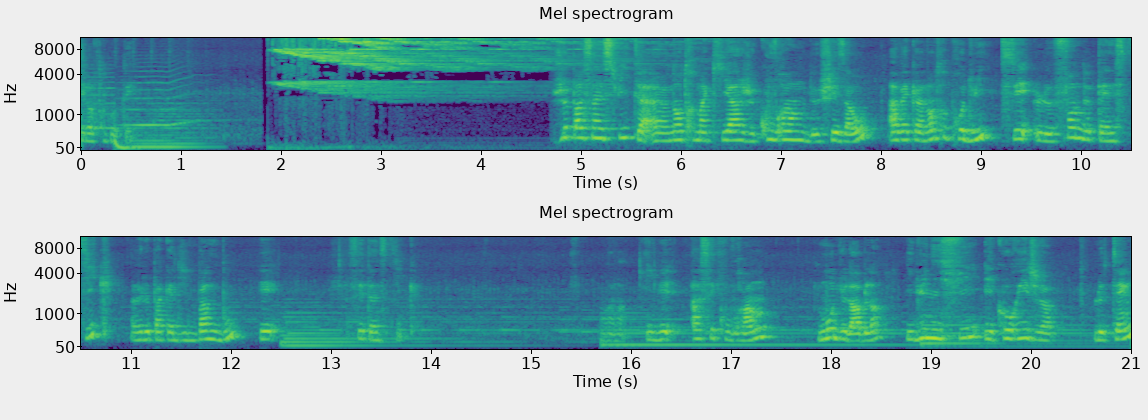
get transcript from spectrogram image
et l'autre côté. Je passe ensuite à un autre maquillage couvrant de chez Zao avec un autre produit. C'est le fond de teint stick avec le packaging bambou et c'est un stick. Voilà, il est assez couvrant, modulable, il unifie et corrige le teint.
